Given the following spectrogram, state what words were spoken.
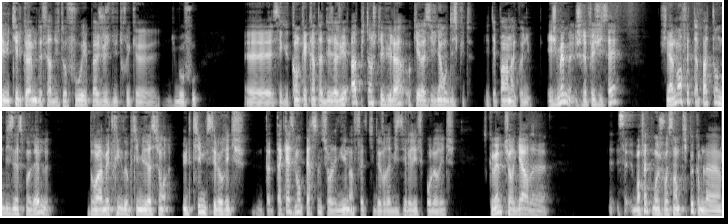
utile quand même de faire du tofu et pas juste du truc euh, du bofu. Euh, c'est que quand quelqu'un t'a déjà vu, ah putain, je t'ai vu là, ok, vas-y, viens, on discute. Et t'es pas un inconnu. Et je même, je réfléchissais. Finalement, en fait, t'as pas tant de business model dont la métrique d'optimisation ultime, c'est le reach. T'as as quasiment personne sur LinkedIn, en fait, qui devrait viser le reach pour le reach. Parce que même tu regardes, euh, en fait, moi, je vois ça un petit peu comme la,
